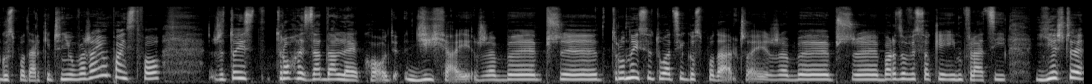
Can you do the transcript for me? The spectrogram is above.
gospodarki. Czy nie uważają Państwo, że to jest trochę za daleko dzisiaj, żeby przy trudnej sytuacji gospodarczej, żeby przy bardzo wysokiej inflacji jeszcze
